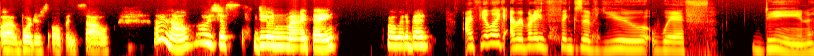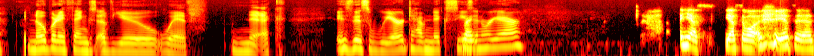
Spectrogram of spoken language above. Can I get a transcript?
uh, borders open. So I don't know. I was just doing my thing for a little bit. I feel like everybody thinks of you with Dean. Nobody thinks of you with Nick. Is this weird to have Nick's season re-air? Yes, yes, it was. yes, it is.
